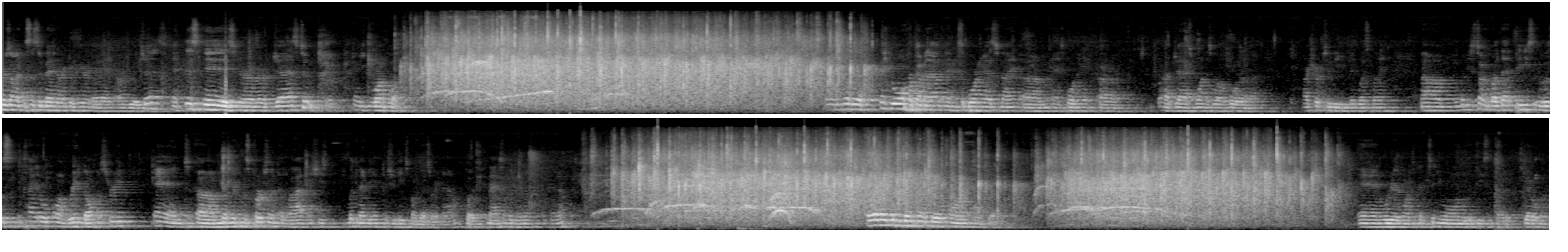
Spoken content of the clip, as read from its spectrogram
I'm assistant band director here at RUHS, and this is your Jazz 2. Can you round of applause? Thank you all for coming out and supporting us tonight, um, and supporting uh, uh, Jazz One as well for uh, our trip to the Midwest Clinic. Um, let me just talk about that piece. It was entitled On Green Dolphin Street, and um, gonna hear from this person a lot, and she's looking at me because she hates my guts right now. But Madison Laguna, you know. And we are going to continue on with the piece entitled Ghetto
